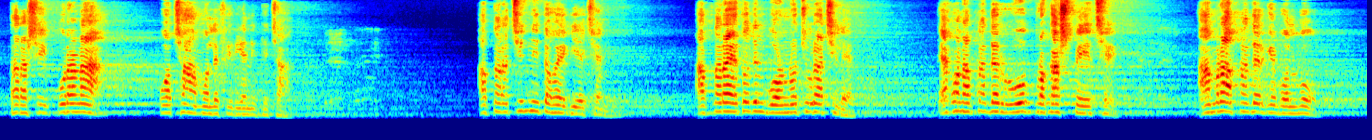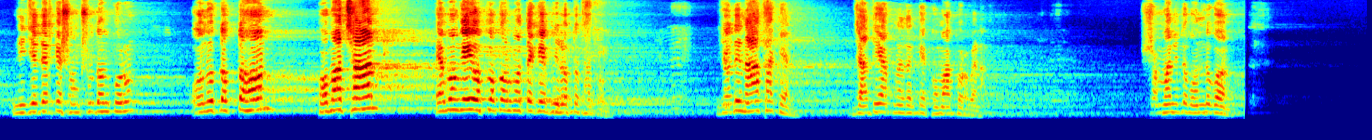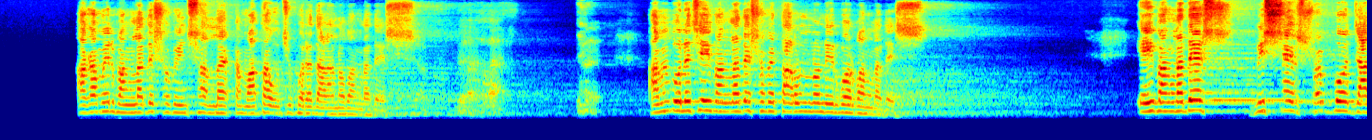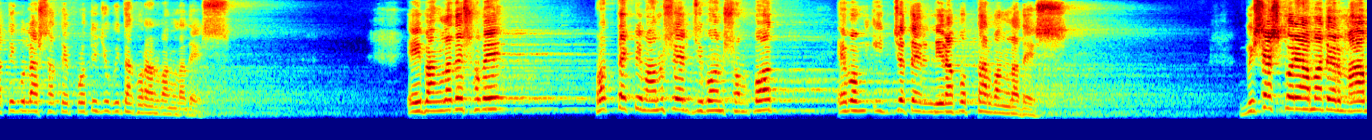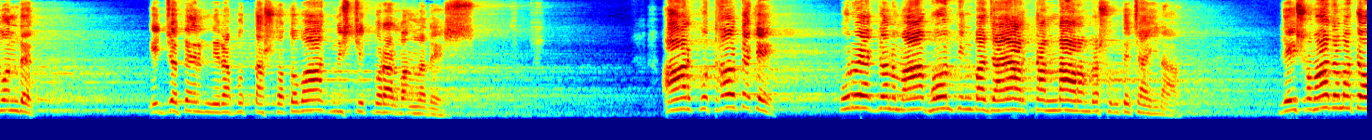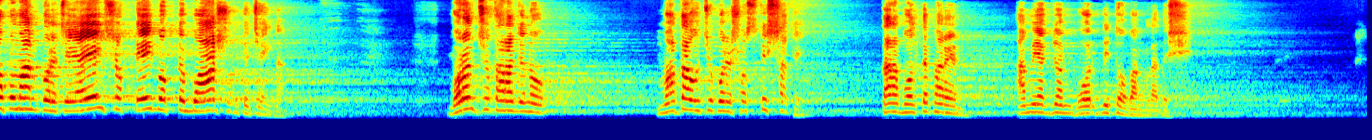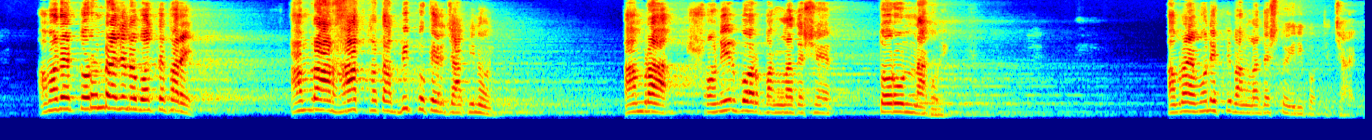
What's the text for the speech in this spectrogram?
তারা সেই পুরানা পছা আমলে ফিরিয়ে নিতে চান। আপনারা চিহ্নিত হয়ে গিয়েছেন। আপনারা এতদিন বর্ণচূড়া ছিলেন। এখন আপনাদের রূপ প্রকাশ পেয়েছে। আমরা আপনাদেরকে বলব, নিজেদেরকে সংশোধন করুন, অনুতপ্ত হন, ক্ষমা চান এবং এই অপকর্ম থেকে বিরত থাকুন। যদি না থাকেন, জাতি আপনাদেরকে ক্ষমা করবে না। সম্মানিত বন্ধুগণ, আগামীর বাংলাদেশ হবে ইনশাল্লাহ একটা মাথা উঁচু করে দাঁড়ানো বাংলাদেশ। আমি বলেছি, এই বাংলাদেশ হবে তারুণ্য নির্ভর বাংলাদেশ। এই বাংলাদেশ বিশ্বের সভ্য জাতিগুলোর সাথে প্রতিযোগিতা করার বাংলাদেশ। এই বাংলাদেশ হবে প্রত্যেকটি মানুষের জীবন সম্পদ এবং ইজ্জতের নিরাপত্তার বাংলাদেশ। বিশেষ করে আমাদের মা বোনদের ইজ্জতের নিরাপত্তা শতভাগ নিশ্চিত করার বাংলাদেশ। আর কোথাও থেকে কোনো একজন মা বোন কিংবা জায়ার কান্না আর আমরা শুনতে চাই না। যে এই সমাজ আমাকে অপমান করেছে, এই সব, এই বক্তব্য আর শুনতে চাই না। বরঞ্চ তারা যেন মাথা উঁচু করে স্বস্তির সাথে তারা বলতে পারেন আমি একজন গর্বিত বাংলাদেশী। আমাদের তরুণরা যেন বলতে পারে, আমরা আর হাত পাতা ভিক্ষুকের জাতি নই, আমরা স্বনির্ভর বাংলাদেশের তরুণ নাগরিক। আমরা এমন একটি বাংলাদেশ তৈরি করতে চাই।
